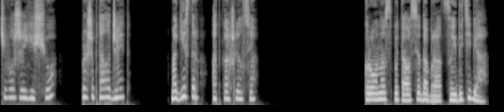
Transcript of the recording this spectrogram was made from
«Чего же еще?» — прошептала Джейд. Магистр откашлялся. Кронос пытался добраться и до тебя.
